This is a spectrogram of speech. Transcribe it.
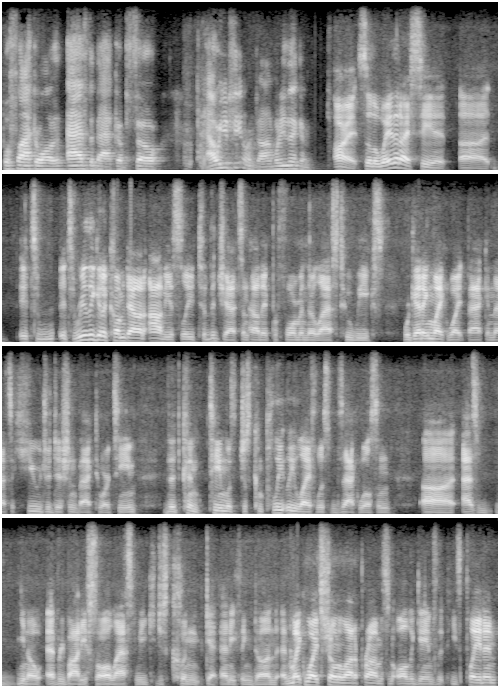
But Flacco as the backup. So, how are you feeling, John? What are you thinking? All right. So the way that I see it, uh, it's it's really going to come down, obviously, to the Jets and how they perform in their last two weeks. We're getting Mike White back, and that's a huge addition back to our team. The con- team was just completely lifeless with Zach Wilson. Uh, as you know, everybody saw last week, he just couldn't get anything done. And Mike White's shown a lot of promise in all the games that he's played in,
